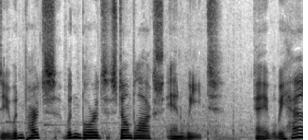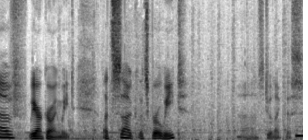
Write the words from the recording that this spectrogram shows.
See, wooden parts, wooden boards, stone blocks, and wheat. Okay, well we have, we aren't growing wheat. Let's uh, let's grow wheat. Uh, let's do it like this.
